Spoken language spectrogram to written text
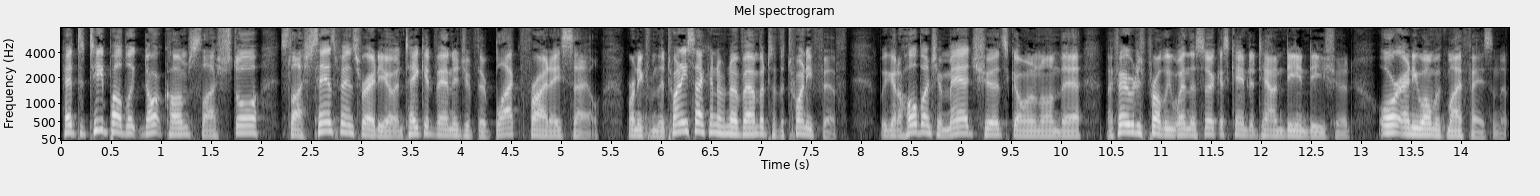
head to teepublic.com slash store slash Sanspants Radio and take advantage of their Black Friday sale, running from the 22nd of November to the 25th. We got a whole bunch of mad shirts going on there. My favorite is probably When the Circus Came to Town D&D shirt, or anyone with my face in it.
